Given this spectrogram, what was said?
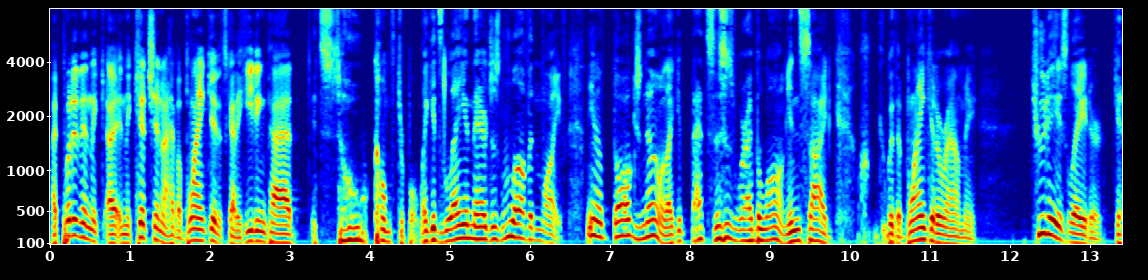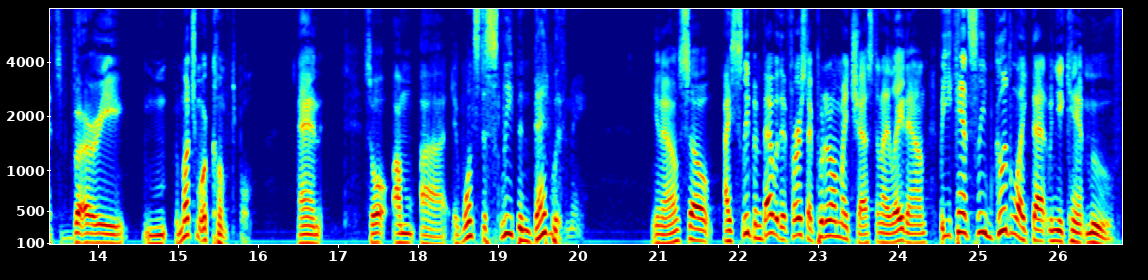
I put it in the uh, in the kitchen. I have a blanket. It's got a heating pad. It's so comfortable. Like it's laying there, just loving life. You know, dogs know. Like it, that's this is where I belong inside, with a blanket around me. Two days later, gets very m- much more comfortable, and so I'm. Uh, it wants to sleep in bed with me. You know, so I sleep in bed with it first. I put it on my chest and I lay down, but you can't sleep good like that when you can't move.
